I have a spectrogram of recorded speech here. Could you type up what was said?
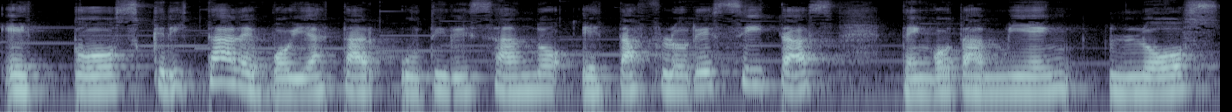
estos cristales, voy a estar utilizando estas florecitas. Tengo también los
